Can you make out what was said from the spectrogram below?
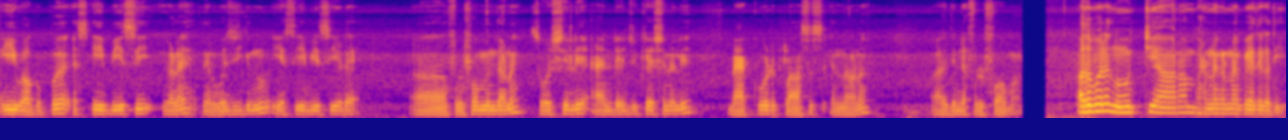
ഈ വകുപ്പ് എസ് ഇ ബി സികളെ നിർവചിക്കുന്നു. എസ് ഇ ബി സിയുടെ ഫുൾ ഫോം എന്താണ്? Socially and educationally backward classes എന്നാണ് ഇതിന്റെ ഫുൾ ഫോം അതുപോലെ നൂറ്റിയാറാം ഭരണഘടനാ ഭേദഗതി.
